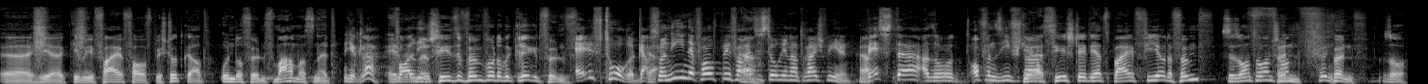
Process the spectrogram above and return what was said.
äh, hier Gimme Five VfB Stuttgart. Unter fünf machen wir es nicht. Ja, klar. Vor Entweder allen wir schießen fünf oder wir kriegen fünf. Elf Tore. Gab es Ja. noch nie in der VfB-Vereinshistorie nach drei Spielen. Bester, also Offensivstab. Girassi steht jetzt bei vier oder fünf Saisontoren schon? Fünf. Fünf. So.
